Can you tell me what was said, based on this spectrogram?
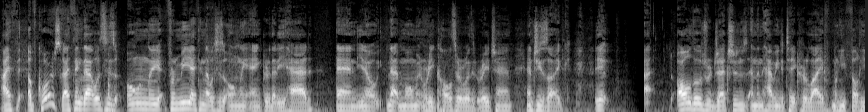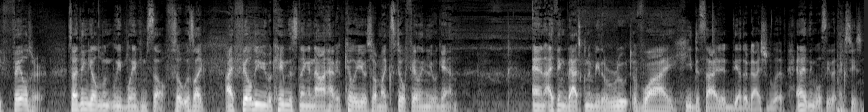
I th- of course I think that was his only for me I think that was his only anchor that he had. And you know that moment where he calls her with Ray Chan and she's like it, I, all those rejections and then having to take her life when he felt he failed her. So I think he ultimately blamed himself. So it was like I failed you you became this thing and now I had to kill you so I'm like still failing you again. And I think that's going to be the root of why he decided the other guy should live. And I think we'll see that next season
